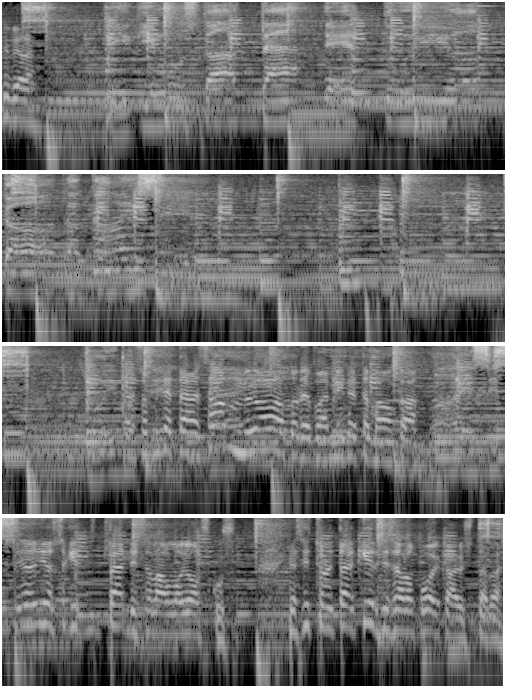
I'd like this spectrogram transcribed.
Tehty vielä. Ikimusta tähdet tuijottaa takaisin. Tässä on mikä tää Sammy Aaltonen vai mikä tämä onkaan? Se on Jossakin bändissä lauloi joskus. Ja sitten oli tää Kirsi Salon poikaystävä.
